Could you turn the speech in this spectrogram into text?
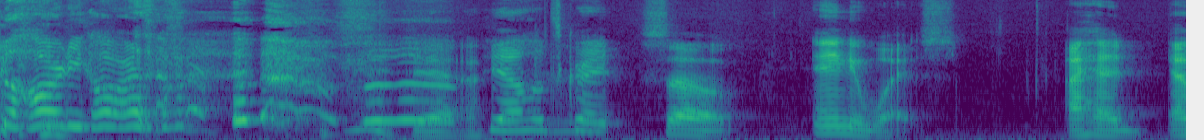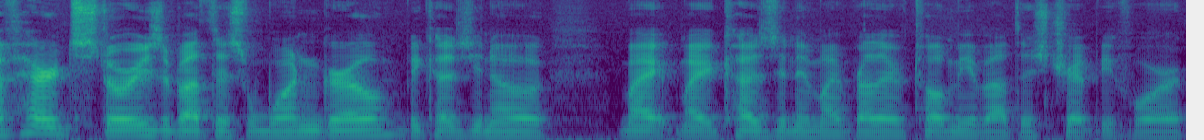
the hardy hard. Yeah. Yeah, that's great. So, anyways, I had I've heard stories about this one girl because you know my my cousin and my brother have told me about this trip before,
